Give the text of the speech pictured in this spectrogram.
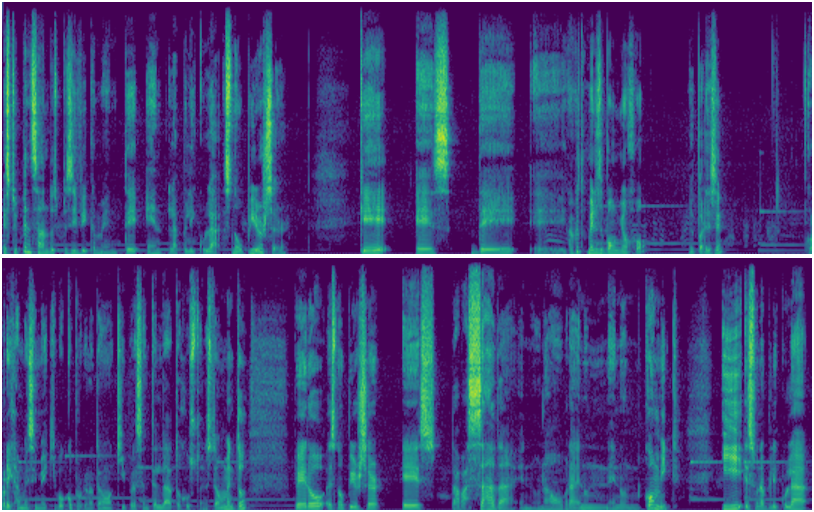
estoy pensando específicamente en la película Snowpiercer, que es de, eh, creo que también es de Bong Joon-ho, me parece. Corríjame si me equivoco porque no tengo aquí presente el dato justo en este momento. Pero Snowpiercer está basada en una obra, en un, en un cómic. Y es una película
